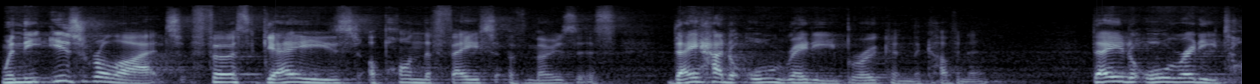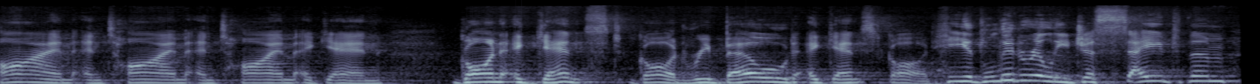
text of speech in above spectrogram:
When the Israelites first gazed upon the face of Moses, they had already broken the covenant. They had already, time and time and time again, gone against God, rebelled against God. He had literally just saved them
